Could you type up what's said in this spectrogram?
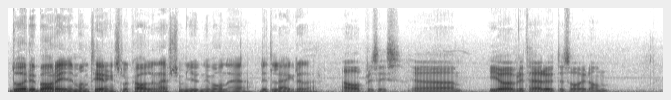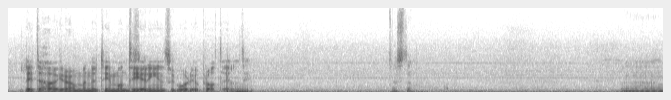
Då är du bara i monteringslokalerna eftersom ljudnivån är lite lägre där. Ja, precis. Eh, I övrigt här ute så har ju de lite högre men ute i monteringen så går det ju att prata hela tiden. Just det. Uh,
